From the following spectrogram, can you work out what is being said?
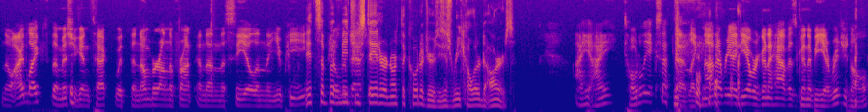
No, I liked the Michigan Tech with the number on the front and then the seal and the UP. It's a Bemidji State or a North Dakota jersey, just recolored to ours. I I totally accept that. Like, not every idea we're gonna have is gonna be original,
